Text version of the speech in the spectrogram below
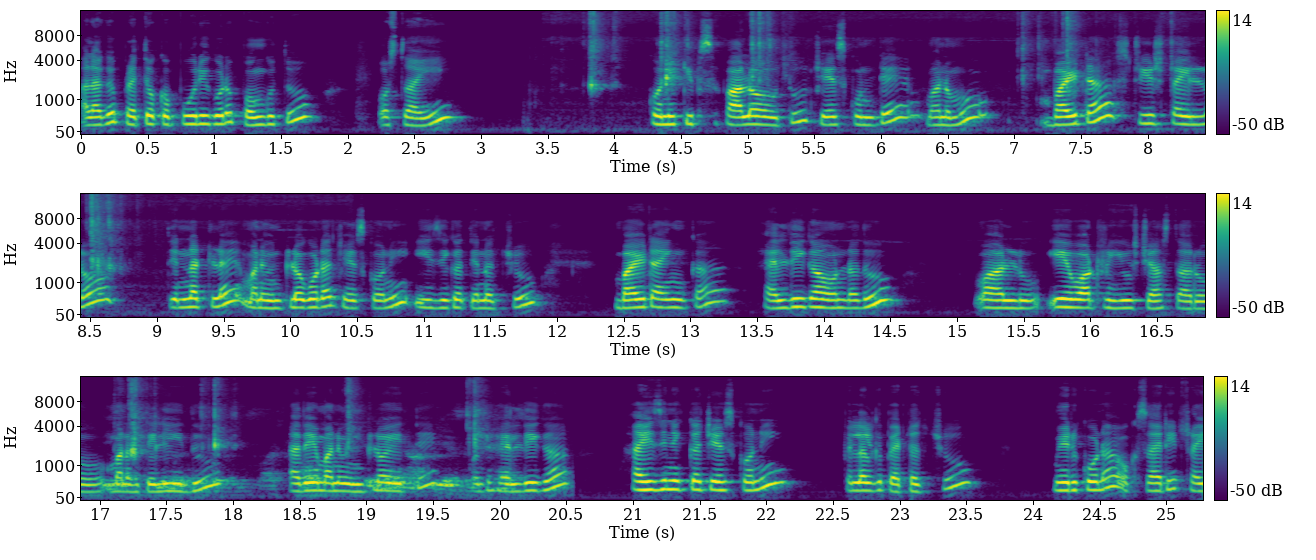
అలాగే ప్రతి ఒక్క పూరి కూడా పొంగుతూ వస్తాయి. కొన్ని టిప్స్ ఫాలో అవుతూ చేసుకుంటే మనము బయట స్ట్రీట్ స్టైల్లో తిన్నట్లే మనం ఇంట్లో కూడా చేసుకొని ఈజీగా తినొచ్చు. బయట ఇంకా హెల్తీగా ఉండదు. వాళ్ళు ఏ వాటర్ యూజ్ చేస్తారో మనకు తెలియదు. అదే మనం ఇంట్లో అయితే కొంచెం హెల్తీగా హైజీనిక్గా చేసుకొని పిల్లలకి పెట్టచ్చు. మీరు కూడా ఒకసారి ట్రై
